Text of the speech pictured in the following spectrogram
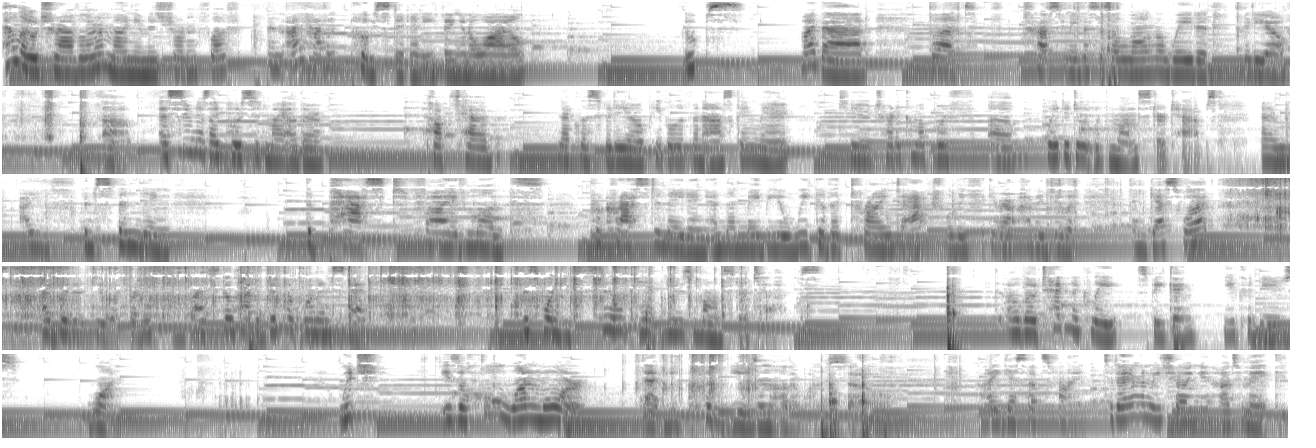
Hello, traveler. My name is Jordan Fluff, and I haven't posted anything in a while. Oops. My bad. But trust me, this is a long-awaited video. Um, as soon as I posted my other Pop Tab necklace video, people have been asking me to try to come up with a way to do it with monster tabs. And I've been spending the past five months procrastinating and then maybe a week of it trying to actually figure out how to do it. And guess what? I didn't do it, but I still have a different one instead. This one you still can't use monster tabs. Although technically speaking, you could use one. Which is a whole one more that you couldn't use in the other one, so I guess that's fine. Today I'm going to be showing you how to make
